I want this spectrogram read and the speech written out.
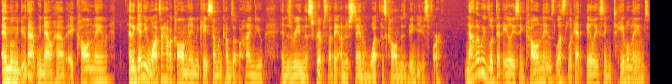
And when we do that, we now have a column name. And again, you want to have a column name in case someone comes up behind you and is reading the script so that they understand what this column is being used for. Now that we've looked at aliasing column names, let's look at aliasing table names.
